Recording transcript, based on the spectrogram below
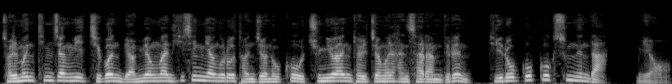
젊은 팀장 및 직원 몇 명만 희생양으로 던져놓고 중요한 결정을 한 사람들은 뒤로 꼭꼭 숨는다. 며.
